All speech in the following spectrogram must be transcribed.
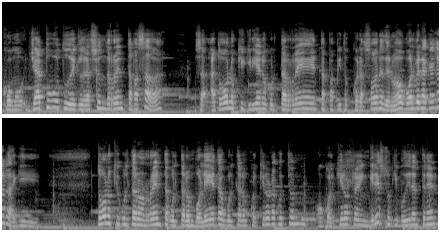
como ya tuvo tu declaración de renta pasada, o sea, a todos los que querían ocultar rentas, papitos corazones, de nuevo vuelven a cagar aquí. Todos los que ocultaron renta, ocultaron boleta, ocultaron cualquier otra cuestión o cualquier otro ingreso que pudieran tener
